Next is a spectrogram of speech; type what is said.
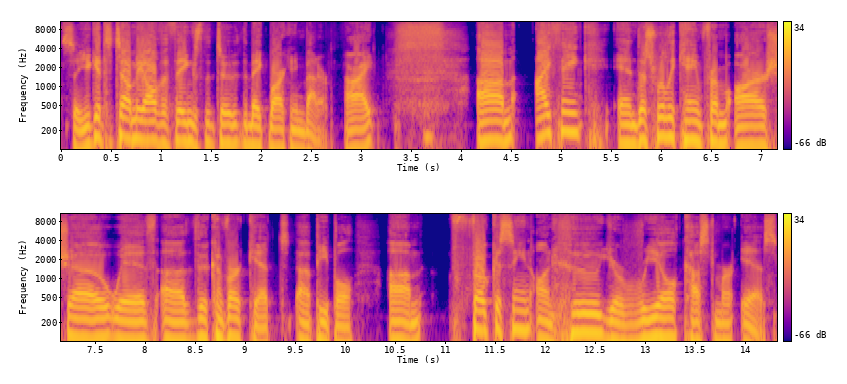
So you get to tell me all the things that to, to make marketing better. All right. Um, I think, and this really came from our show with uh, the ConvertKit uh, people. Um, focusing on who your real customer is.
